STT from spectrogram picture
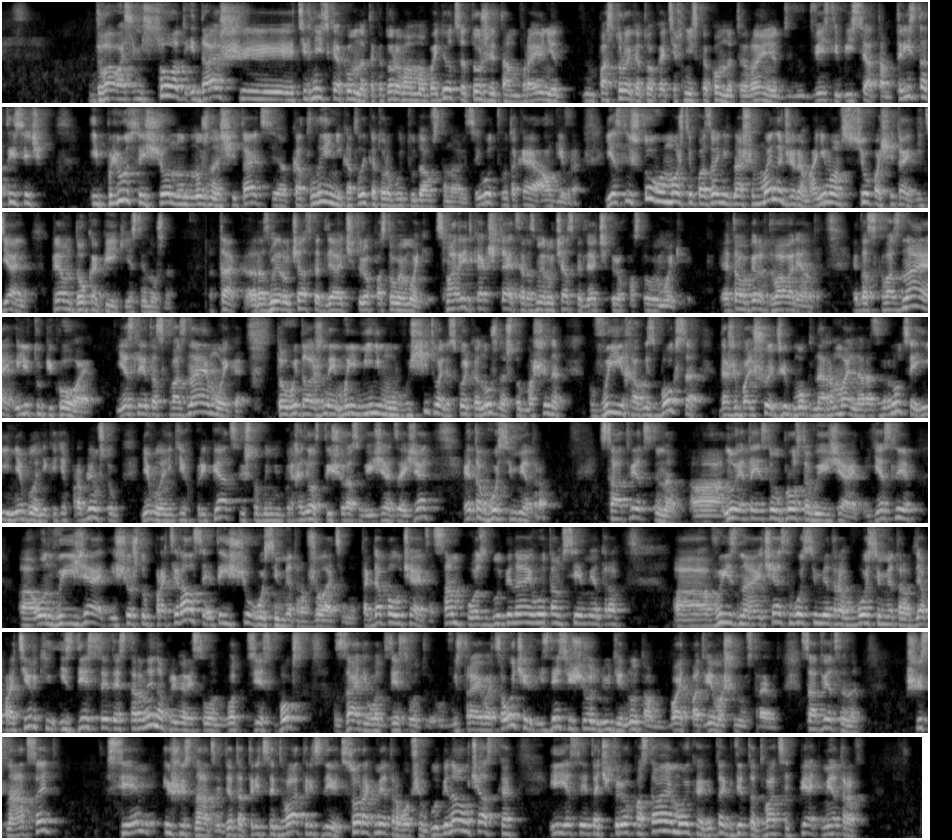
2 800 и дальше техническая комната, которая вам обойдется тоже там в районе, постройка только технической комнаты в районе 250, там 300 тысяч. И плюс еще ну, нужно считать э, котлы, не котлы, которые будут туда устанавливаться. И вот, вот такая алгебра. Если что, вы можете позвонить нашим менеджерам, они вам все посчитают идеально, прям до копейки, если нужно. Так, размер участка для четырехпостовой мойки. Смотрите, как считается размер участка для четырехпостовой мойки. Это, во-первых, два варианта. Это сквозная или тупиковая. Если это сквозная мойка, то вы должны, мы минимум высчитывали, сколько нужно, чтобы машина, выехав из бокса, даже большой джип мог нормально развернуться и не было никаких проблем, чтобы не было никаких препятствий, чтобы не приходилось тысячу раз выезжать, заезжать. Это 8 метров. Соответственно, а, ну это если он просто выезжает. Если а, он выезжает еще, чтобы протирался, это еще 8 метров желательно. Тогда получается сам пост, глубина его там 7 метров, выездная часть 8 метров, 8 метров для протирки. И здесь с этой стороны, например, если он вот здесь бокс, сзади вот здесь вот выстраивается очередь, и здесь еще люди, ну там бывает по две машины устраивают. Соответственно, 16, 7 и 16. Это 32, 39, 40 метров, в общем, глубина участка. И если это четырехпостовая мойка, это где-то 25 метров а,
